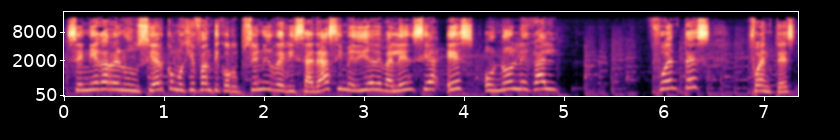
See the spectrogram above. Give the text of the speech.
se niega a renunciar como jefa anticorrupción y revisará si medida de Valencia es o no legal. Fuentes, fuentes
